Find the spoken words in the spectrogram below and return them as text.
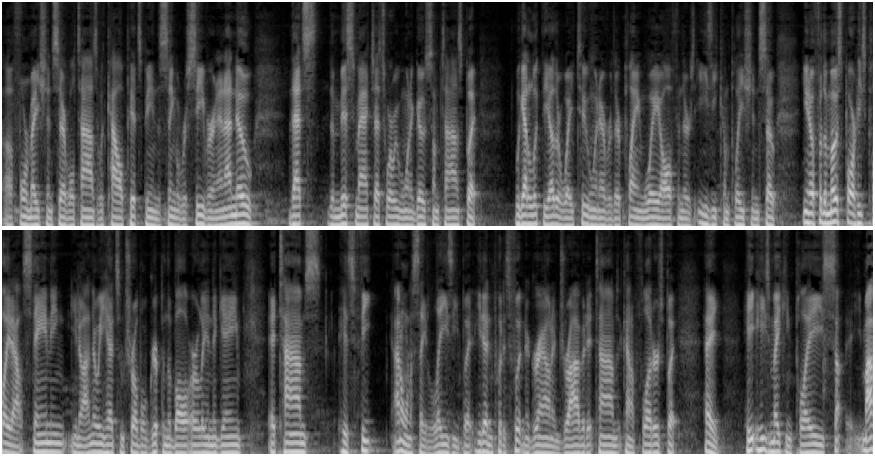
uh, formation several times with Kyle Pitts being the single receiver, and, and I know that's the mismatch. That's where we want to go sometimes, but we got to look the other way too whenever they're playing way off and there's easy completion. So, you know, for the most part, he's played outstanding. You know, I know he had some trouble gripping the ball early in the game. At times, his feet, I don't want to say lazy, but he doesn't put his foot in the ground and drive it at times. It kind of flutters. But hey, he, he's making plays. My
